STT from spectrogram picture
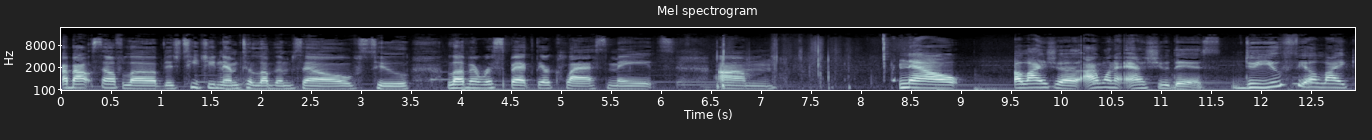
about self-love, just teaching them to love themselves, to love and respect their classmates. Um now Elijah, I want to ask you this. Do you feel like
